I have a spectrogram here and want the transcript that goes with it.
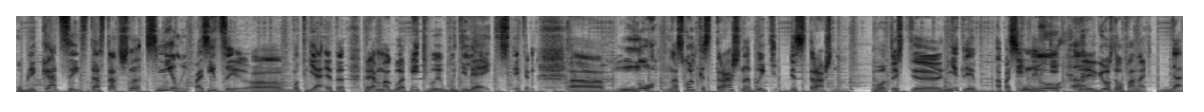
публикаций с достаточно смелой позиции. Э, вот я это прям могу отметить, вы выделяетесь этим. Э, но насколько страшно быть бесстрашным? Вот, то есть э, нет ли опасений Ну, налететь а- на религиозного фанатика? Да.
